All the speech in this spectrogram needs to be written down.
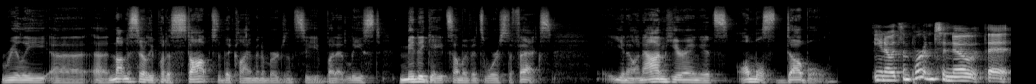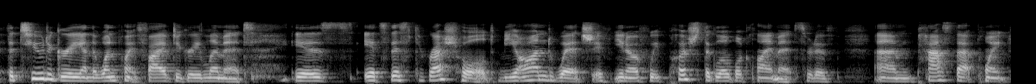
really uh, uh, not necessarily put a stop to the climate emergency, but at least mitigate some of its worst effects, you know, now I'm hearing it's almost double. You know, it's important to note that the two degree and the 1.5 degree limit is it's this threshold beyond which if you know if we push the global climate sort of um, past that point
